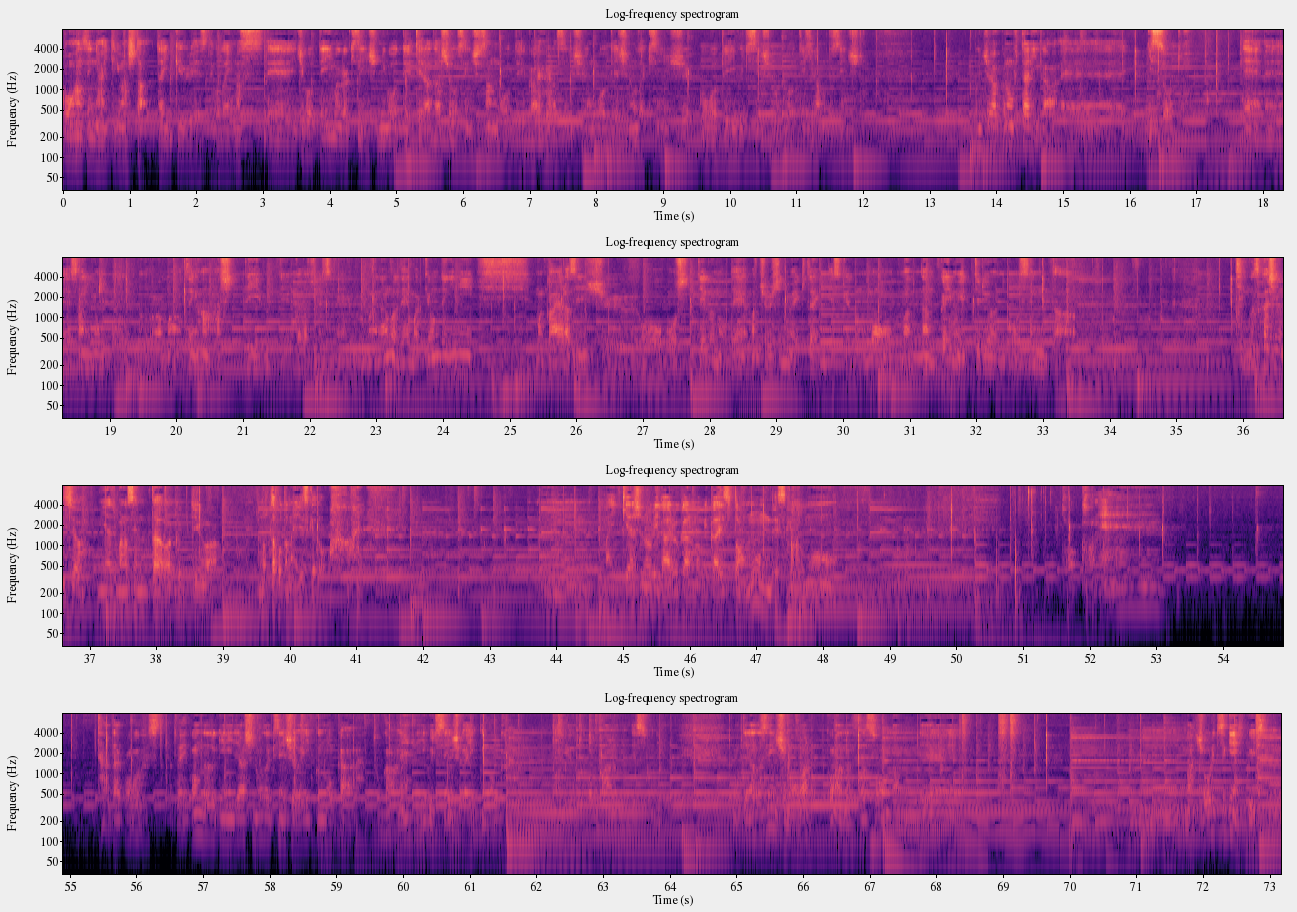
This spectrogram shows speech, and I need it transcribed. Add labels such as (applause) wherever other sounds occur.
後半戦に入ってきました。第9レースでございます、えー、1号艇今垣選手2号艇寺田翔選手3号艇貝原選手4号艇篠崎選手5号艇井口選手6号艇平本選手と。内枠の2人が、えー、1走と。で、えー、345は、まあ、前半走っているっていう形ですね、まあ、なので、まあ、基本的に、まあ、貝原選手をしてるので、まあ、中心には行きたいんですけども、まあ、何回も言ってるようにこうセンター。って難しいんですよ。宮島のセンター枠っていうのは。乗ったことないですけど。(laughs) うん。まあ行き足伸びがあるから伸び返すとは思うんですけども。木選手が行くのかとかね井口選手が行くのかっていうところもあるんですよね。寺田選手も悪くはなさそうなんで、うんまあ、勝率的には低いですけどね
